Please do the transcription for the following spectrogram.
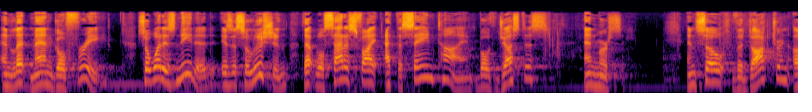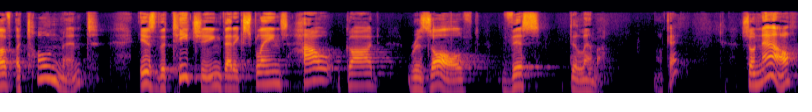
and let man go free so, what is needed is a solution that will satisfy at the same time both justice and mercy. And so, the doctrine of atonement is the teaching that explains how God resolved this dilemma. So now,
